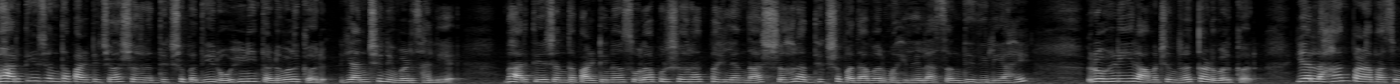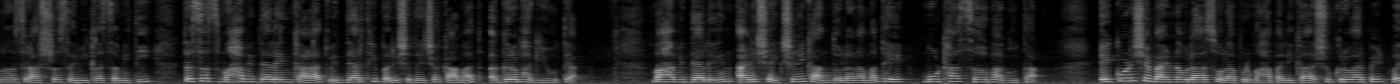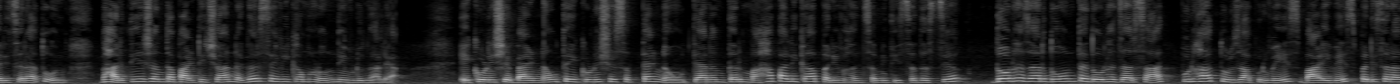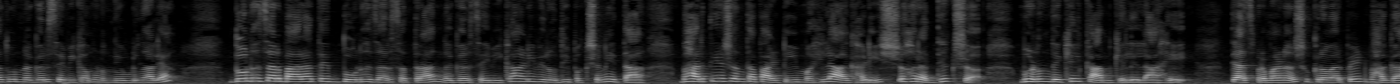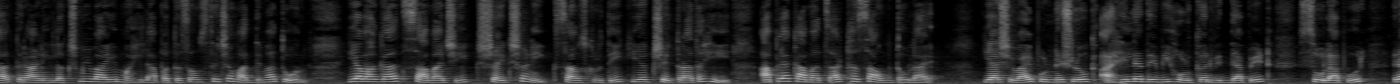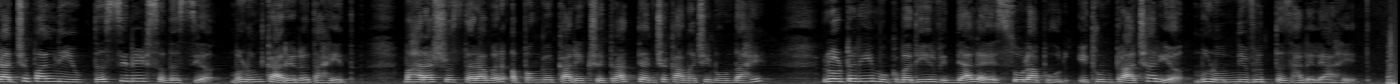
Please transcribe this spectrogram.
भारतीय जनता पार्टीच्या शहराध्यक्षपदी रोहिणी तडवळकर यांची निवड झाली आहे. भारतीय जनता पार्टीनं सोलापूर शहरात पहिल्यांदा शहराध्यक्षपदावर महिलेला संधी दिली आहे. रोहिणी रामचंद्र तडवळकर या लहानपणापासूनच राष्ट्रसेविका समिती तसंच महाविद्यालयीन काळात विद्यार्थी परिषदेच्या कामात अग्रभागी होत्या. महाविद्यालयीन आणि शैक्षणिक आंदोलनामध्ये मोठा सहभाग होता. एकोणीसशे ब्याण्णवला सोलापूर महापालिका शुक्रवार पेठ परिसरातून भारतीय जनता पार्टीच्या नगरसेविका म्हणून निवडून आल्या. एकोणीसशे ब्याण्णव ते एकोणीसशे सत्त्याण्णव त्यानंतर महापालिका परिवहन समिती सदस्य. दोन हजार दोन ते दोन हजार सात पुन्हा तुळजापूर वेस बाळीवेस परिसरातून नगरसेविका म्हणून निवडून आल्या. दोन हजार बारा ते दोन हजार सतरा नगरसेविका आणि विरोधी पक्षनेता भारतीय जनता पार्टी महिला आघाडी शहर अध्यक्ष म्हणून देखील काम केलेलं आहे. त्याचप्रमाणे शुक्रवार पेठ भागात राणी लक्ष्मीबाई महिला पतसंस्थेच्या माध्यमातून या भागात सामाजिक शैक्षणिक सांस्कृतिक या क्षेत्रातही आपल्या कामाचा ठसा उमटवलाय. याशिवाय पुण्यश्लोक अहिल्यादेवी होळकर विद्यापीठ सोलापूर राज्यपाल नियुक्त सिनेट सदस्य म्हणून कार्यरत आहेत. महाराष्ट्र स्तरावर अपंग कार्यक्षेत्रात त्यांच्या कामाची नोंद आहे. रोटरी मुकबधीर विद्यालय सोलापूर इथून प्राचार्य म्हणून निवृत्त झालेले आहेत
